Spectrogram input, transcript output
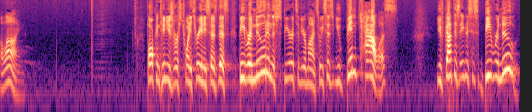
align. Paul continues verse 23 and he says this Be renewed in the spirits of your mind. So he says, You've been callous, you've got this ignorance. He says, Be renewed.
